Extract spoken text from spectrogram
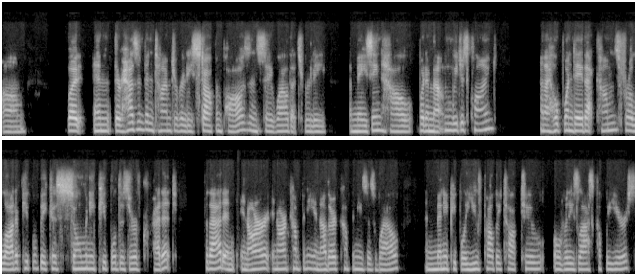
Um, but and there hasn't been time to really stop and pause and say, wow, that's really amazing how what a mountain we just climbed. And I hope one day that comes for a lot of people because so many people deserve credit for that and in our in our company and other companies as well and many people you've probably talked to over these last couple years.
